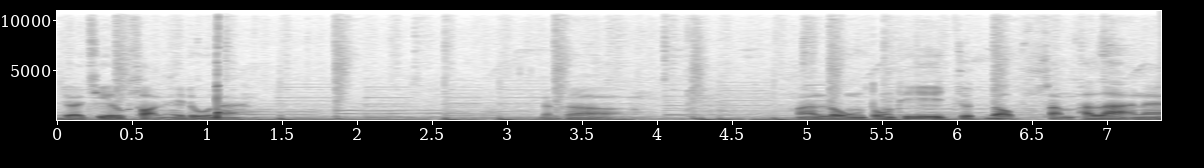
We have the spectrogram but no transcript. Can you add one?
เดี๋ยวชี้ลูกศรให้ดูนะ แล้วก็มาลงตรงที่จุดดอปสัมภาระนะ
